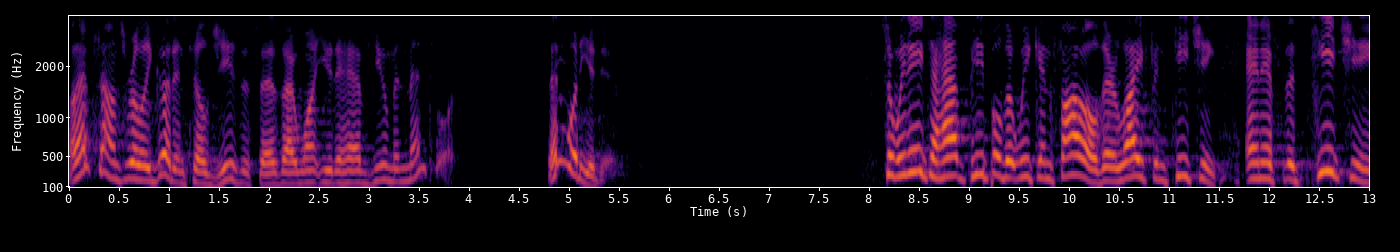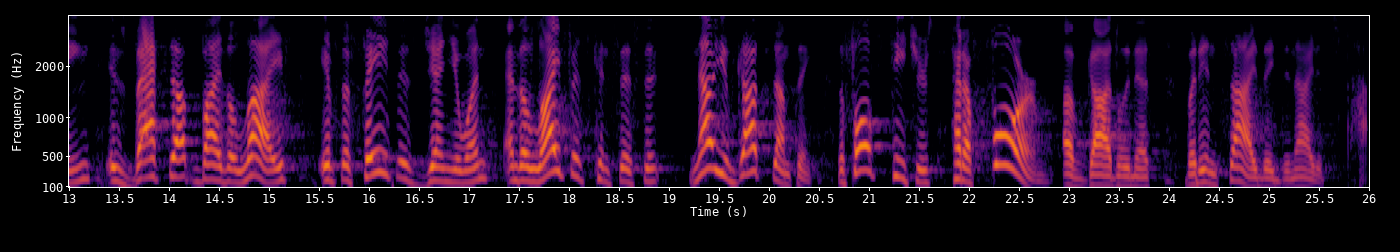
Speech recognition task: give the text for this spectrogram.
Well, that sounds really good until Jesus says, I want you to have human mentors. Then what do you do? So we need to have people that we can follow, their life and teaching. And if the teaching is backed up by the life, if the faith is genuine and the life is consistent, now you've got something. The false teachers had a form of godliness, but inside they denied its power.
